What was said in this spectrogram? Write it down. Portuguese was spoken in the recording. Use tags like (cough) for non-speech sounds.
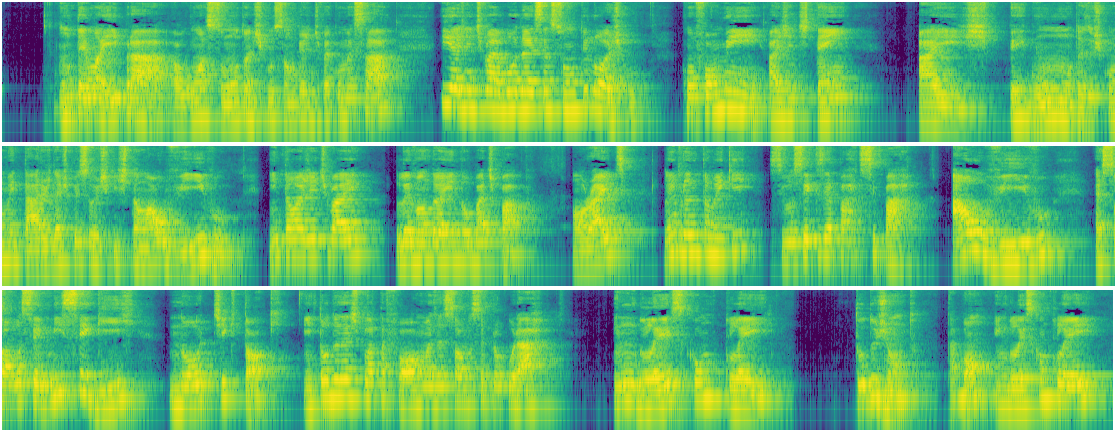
um tema aí para algum assunto, uma discussão que a gente vai começar e a gente vai abordar esse assunto e lógico, conforme a gente tem as perguntas, os comentários das pessoas que estão ao vivo, então a gente vai levando aí no bate-papo. Alright? Lembrando também que se você quiser participar ao vivo, é só você me seguir no TikTok. Em todas as plataformas é só você procurar inglês com Clay. Tudo junto, tá bom? Inglês com Clay.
